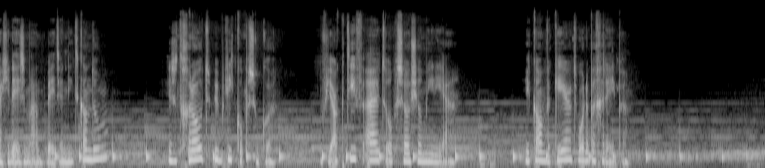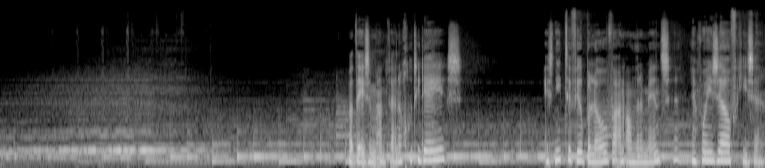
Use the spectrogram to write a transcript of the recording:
Wat je deze maand beter niet kan doen, is het grote publiek opzoeken of je actief uiten op social media. Je kan verkeerd worden begrepen. Wat deze maand wel een goed idee is, is niet te veel beloven aan andere mensen en voor jezelf kiezen.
